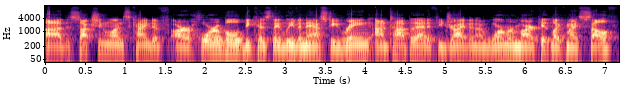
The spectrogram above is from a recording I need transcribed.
Uh, the suction ones kind of are horrible because they leave a nasty ring. On top of that, if you drive in a warmer market like myself,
